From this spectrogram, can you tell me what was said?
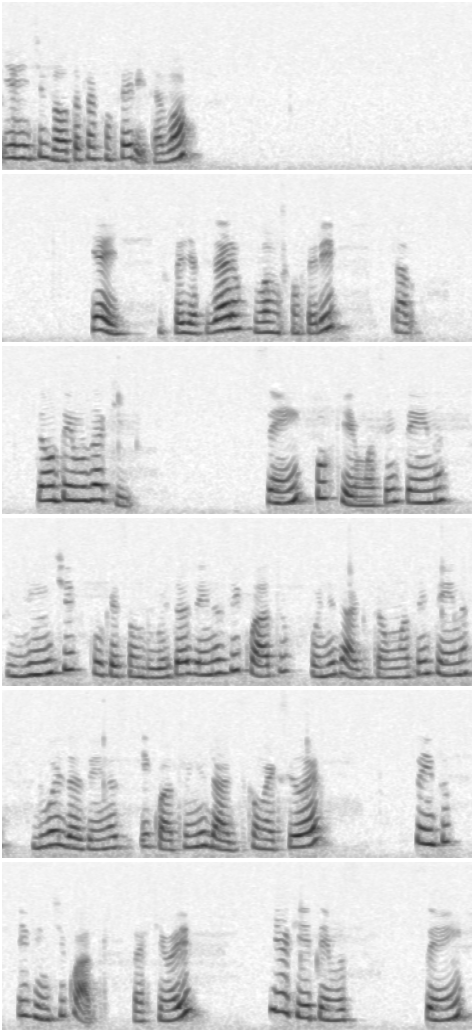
e a gente volta para conferir, tá bom? E aí? Vocês já fizeram? Vamos conferir? Tá bom. Então, temos aqui 100, porque uma centena, 20, porque são duas dezenas, e 4 unidades. Então, uma centena, duas dezenas e 4 unidades. Como é que se lê? 124, certinho aí? E aqui temos 100,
